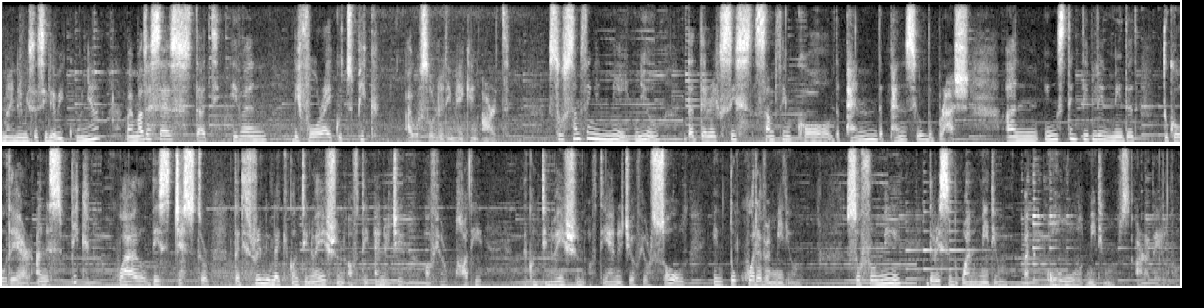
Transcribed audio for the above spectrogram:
My name is Cecilia Vicuña. My mother says that even before I could speak, I was already making art. So something in me knew that there exists something called the pen, the pencil, the brush, and instinctively needed to go there and speak while this gesture that is really like a continuation of the energy of your body, the continuation of the energy of your soul into whatever medium. So for me, there isn't one medium, but all mediums are available.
